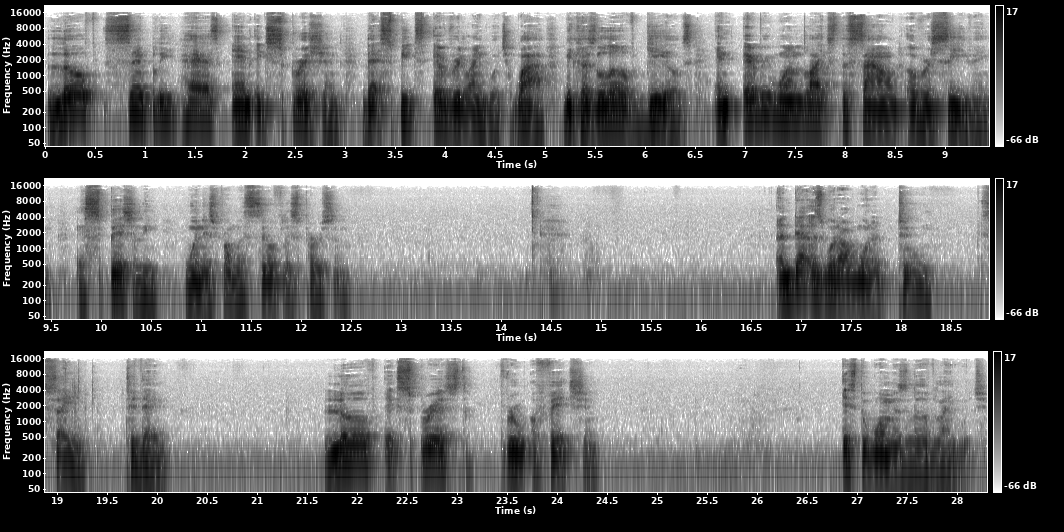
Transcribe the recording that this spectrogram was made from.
Love simply has an expression that speaks every language. Why? Because love gives, and everyone likes the sound of receiving, especially when it's from a selfless person. And that is what I wanted to say today. Love expressed through affection. It's the woman's love language.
